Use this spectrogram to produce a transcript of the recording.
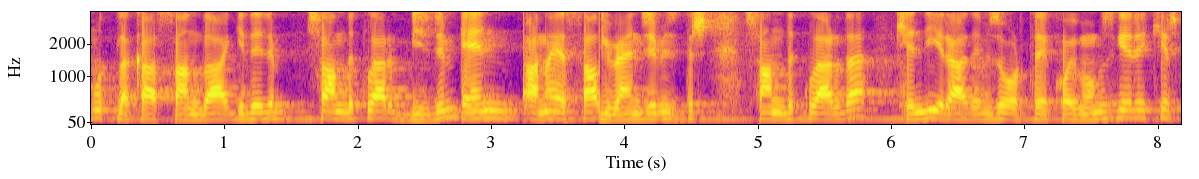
Mutlaka sandığa gidelim. Sandıklar bizim en anayasal güvencemizdir. Sandıklarda kendi irademizi ortaya koymamız gerekir.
